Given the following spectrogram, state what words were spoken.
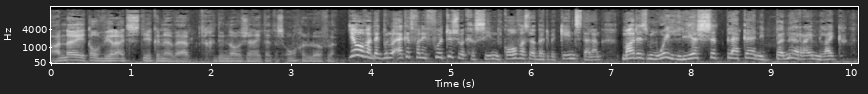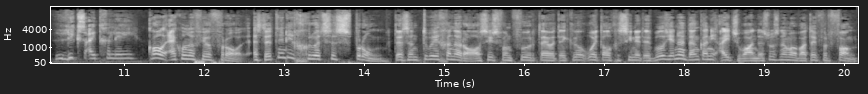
Hyundai het alweer uitstekende werk gedoen daar, Janet, dit is ongelooflik. Ja, want ek bedoel ek het van die foto's ook gesien. Kol was nou by die bekendstelling, maar dis mooi leersitplekke en die binneruim lyk luks uitgelê. Kaal, ek wil nou vir jou vra, is dit nie die grootste sprong tussen twee generasies van voertuie wat ek nou ooit al gesien het? Ek bedoel as jy nou dink aan die H1, dis mos nou maar wat hy vervang.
